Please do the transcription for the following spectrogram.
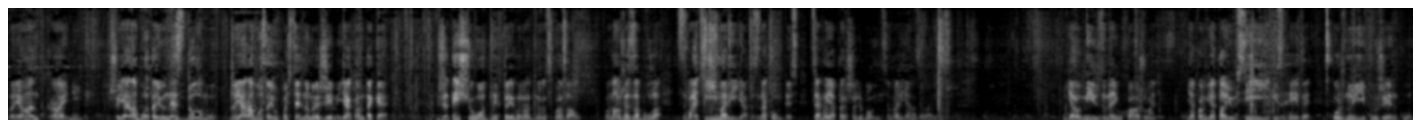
варіант крайній. Що я працюю не з дому, але я працюю в постільному режимі. Як вам таке? Вже тисячу год ніхто його не розкладав. Вона вже забула. Звати її Марія. Знакомтесь. Це моя перша любовниця. Марія називається. Я вмію за нею ухажувати. Я пам'ятаю всі її ізгиби, кожну її пружинку.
